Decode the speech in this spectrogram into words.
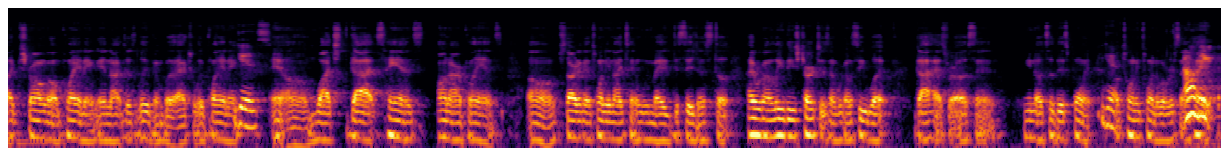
like strong on planning and not just living, but actually planning. Yes. and um, watched God's hands on our plans. Um, starting in 2019, we made decisions to, hey, we're going to leave these churches and we're going to see what God has for us. And, you know, to this point Yeah. of 2020, what we're saying, I don't hey, think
